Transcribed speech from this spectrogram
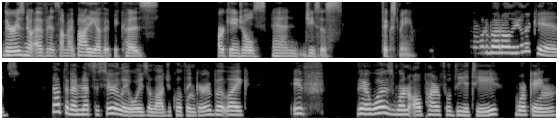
there is no evidence on my body of it because archangels and Jesus fixed me. What about all the other kids? Not that I'm necessarily always a logical thinker, but like if there was one all powerful deity working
